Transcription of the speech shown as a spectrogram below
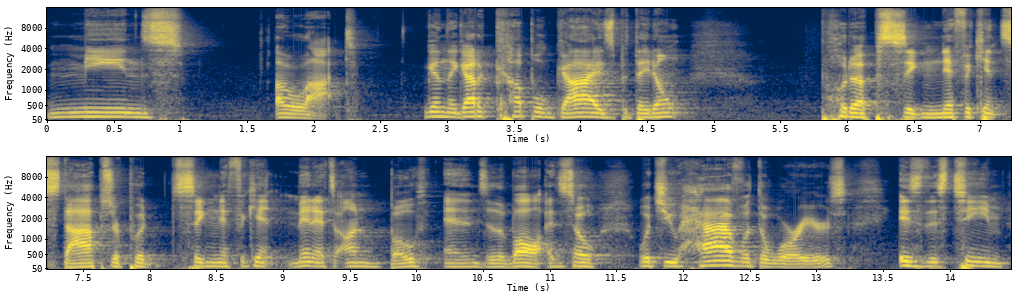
means a lot. Again, they got a couple guys, but they don't put up significant stops or put significant minutes on both ends of the ball. And so, what you have with the Warriors is this team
